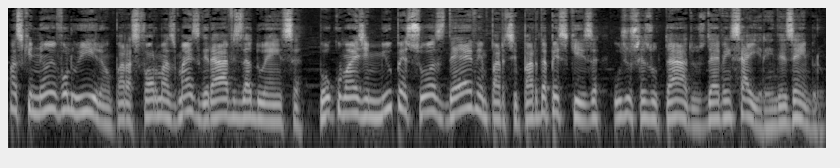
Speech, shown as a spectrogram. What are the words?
mas que não evoluíram para as formas mais graves da doença. Pouco mais de mil pessoas devem participar da pesquisa, cujos resultados devem sair em dezembro.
